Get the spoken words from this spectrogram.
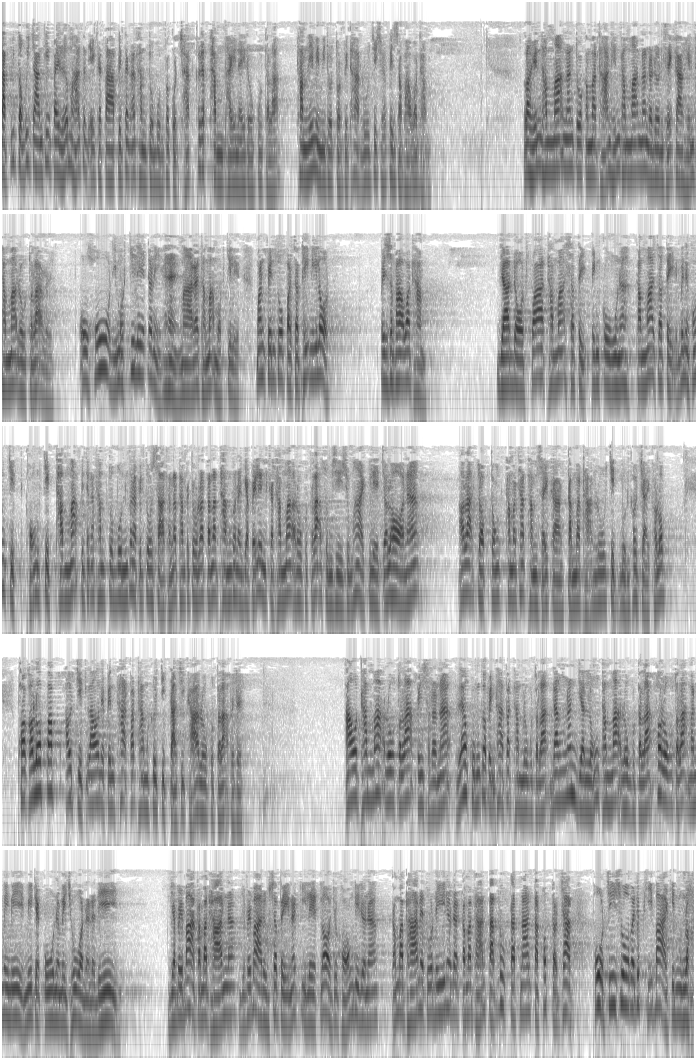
ตัดวิตกวิจารณ์ทิ้งไปเหลือมหาสติเอกตา เป็นตั้งอธรรมตัวบุญปรากฏชัดเขาเรียกธรรมภายในโลกุตละธรรมนี้ไม่มีตัวตนเป็นธาตุรู้เฉยๆเป็นสภาวธรรม เราเห็นธรรมะนั้นตัวกรรมฐานเห็นธรรมะนั้นเราเดินสายกลางเห็นธรรมะโลตละเลย โอ้โหนี่หมดกิเลสแล้วนี่มาแล้วธรรมะหมดกิเลสมันเป็นตัวปัจจทินิโรธเป็นสภาวธรรมอย่าโดดฟ้าธรรมะสติเป็นกูนะธรรมะสติเป็นเรื่องของจิต ของจิตธรรมะ เป็นการทำตัวบุญก็นะเป็นตัวศาสนธรรมเป็นตัวรัตนธรรมก็นะอย่าไปเล่นกับธรรมะโรกุตระสุมสี่สุมห้ากิเลสจะล่อนะ เอาละจบตรงธรรมชาติธรรมสายกลางกรรมฐานรู้จิตบุญเข้าใจเคารพพอเคารพปั๊บเอาจิตเราเนี่ยเป็นธาตุพระธรรมคือจิตตาสิขาโลกุตระไปเลยเอาธรรมะโลกุตระเป็นสรณะ แล้วคุณก็เป็นธาตุพระธรรมโลกุตระ ดังนั้นอย่าหลงธรรมะโลกุตระเพราะโลกุตระมันไม่มีมีแต่กูเนี่ยไม่ชั่วนั่นแหละดี อย่าไปบ้ากรรมฐานนะอย่าไปบ้าเรื่องสตินะกิเลสล่อเจ้าของทีเดียวนะกรรมฐานเนี่ยตัวดีเนี่ยกรรมฐานตัดลูกตัดนานตัดภพตัดชาติพูดชี้ชั่วไปที่ผีบ้ากินมึงหรอก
